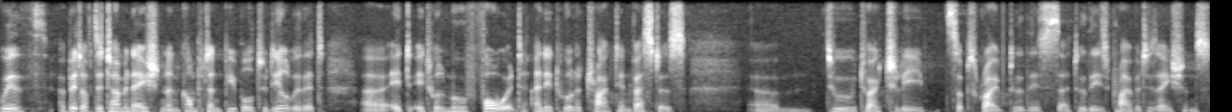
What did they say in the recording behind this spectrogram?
with a bit of determination and competent people to deal with it, uh, it, it will move forward and it will attract investors um, to, to actually subscribe to, this, uh, to these privatizations.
